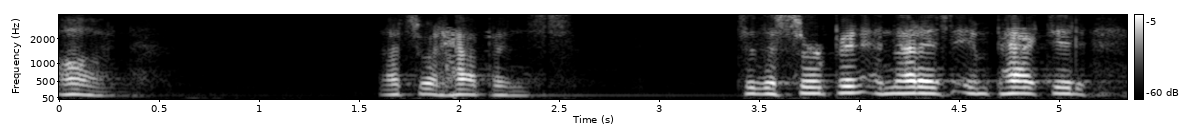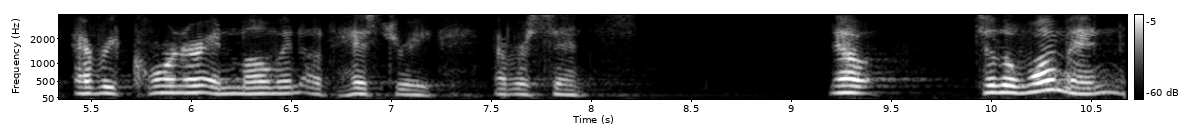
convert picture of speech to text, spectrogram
on. That's what happens to the serpent, and that has impacted every corner and moment of history ever since. Now, to the woman,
